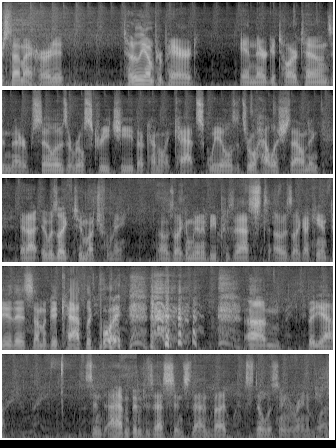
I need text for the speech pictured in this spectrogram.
First time I heard it, totally unprepared, and their guitar tones and their solos are real screechy. They're kind of like cat squeals. It's real hellish sounding, and I, it was like too much for me. I was like, I'm gonna be possessed. I was like, I can't do this. I'm a good Catholic boy. um, but yeah, since I haven't been possessed since then, but still listening to Reign and Blood.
